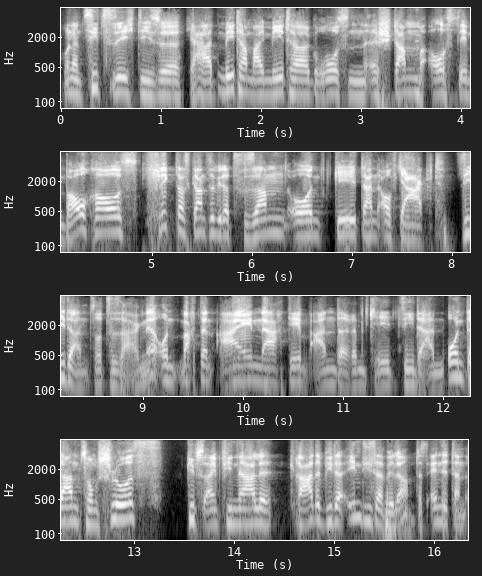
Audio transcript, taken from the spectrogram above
Und dann zieht sie sich diese, ja, Meter mal Meter großen äh, Stamm aus dem Bauch raus, flickt das Ganze wieder zusammen und geht dann auf Jagd. Sie dann sozusagen, ne? Und macht dann ein nach dem anderen, geht sie dann. Und dann zum Schluss gibt es ein Finale gerade wieder in dieser Villa. Das endet dann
